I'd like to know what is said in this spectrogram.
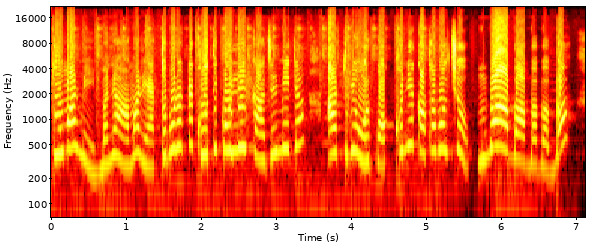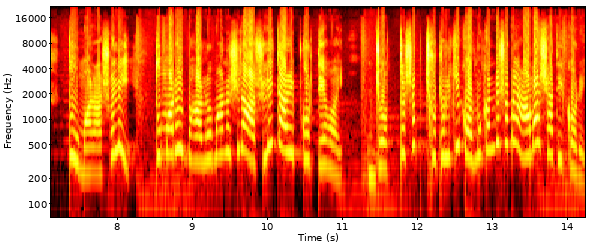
তোমার মেয়ে মানে আমার এত বড় একটা ক্ষতি করলে কাজের মেয়েটা? আর তুমি ওর পক্ষ নিয়ে কথা বলছো? বা বা বা বা। তোমার আসলেই, তোমার ওই ভালো মানুষেরা আসলেই তারিফ করতে হয়। যত সব ছোটলকি কর্মকাণ্ড সবাই আমার সাথে করে।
